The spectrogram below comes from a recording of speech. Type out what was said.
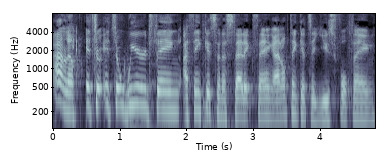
I don't know. It's a it's a weird thing. I think it's an aesthetic thing. I don't think it's a useful thing.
